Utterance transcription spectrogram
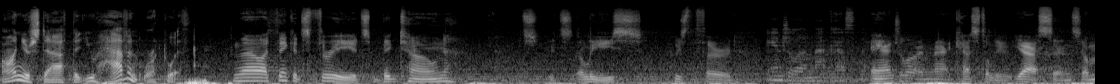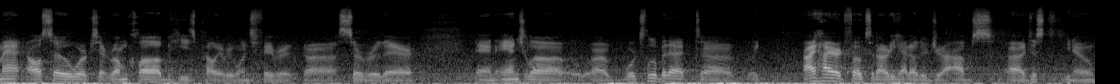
on your staff that you haven't worked with? No, I think it's three. It's Big Tone, it's, it's Elise. Who's the third? Angela and Matt Castellu. Angela and Matt Castellu, yes. And so Matt also works at Rum Club. He's probably everyone's favorite uh, server there. And Angela uh, works a little bit at uh, like I hired folks that already had other jobs, uh, just you know,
